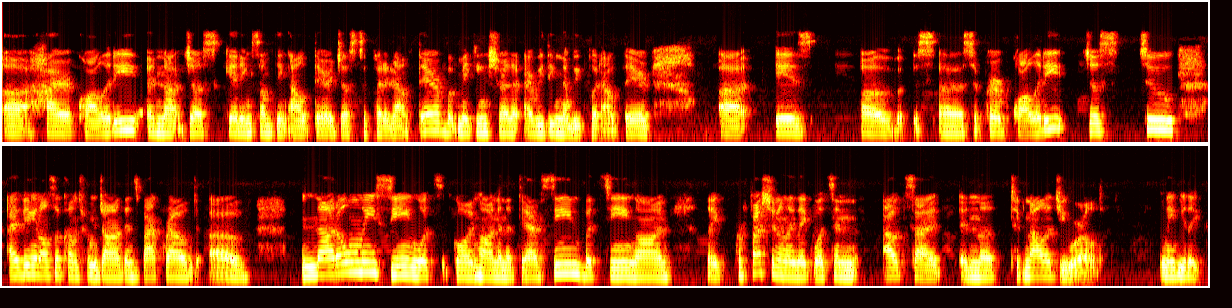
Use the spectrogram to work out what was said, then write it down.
uh, higher quality and not just getting something out there just to put it out there, but making sure that everything that we put out there uh, is of uh, superb quality. Just to, I think it also comes from Jonathan's background of not only seeing what's going on in the dance scene, but seeing on like professionally, like what's in outside in the technology world, maybe like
